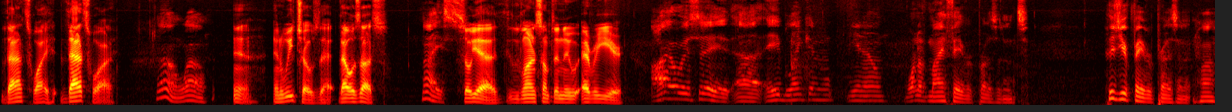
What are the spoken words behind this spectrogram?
that's why. That's why. Oh wow, Yeah, and we chose that. That was us. nice. So yeah, you learn something new every year. I always say uh, Abe Lincoln. You know, one of my favorite presidents. Who's your favorite president, huh?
